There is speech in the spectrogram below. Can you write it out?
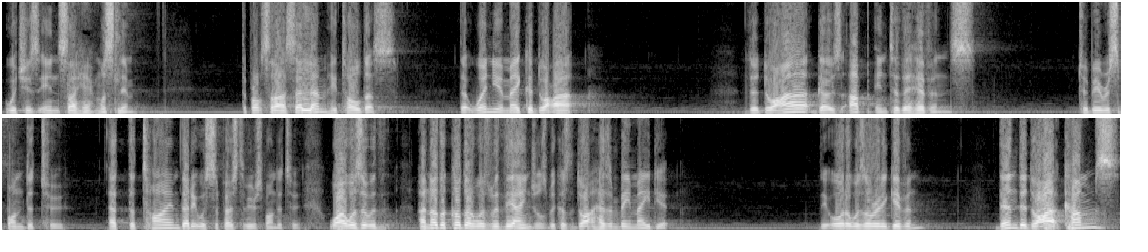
which is in Sahih Muslim. The Prophet ﷺ, he told us that when you make a dua, the dua goes up into the heavens to be responded to at the time that it was supposed to be responded to. Why was it with another qadr was with the angels? Because the dua hasn't been made yet. The order was already given. Then the dua comes.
